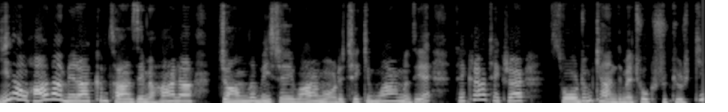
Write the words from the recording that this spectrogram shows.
yine o hâlâ merakım taze mi, hâlâ canlı bir şey var mı orada, çekim var mı diye tekrar tekrar sordum kendime çok şükür ki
